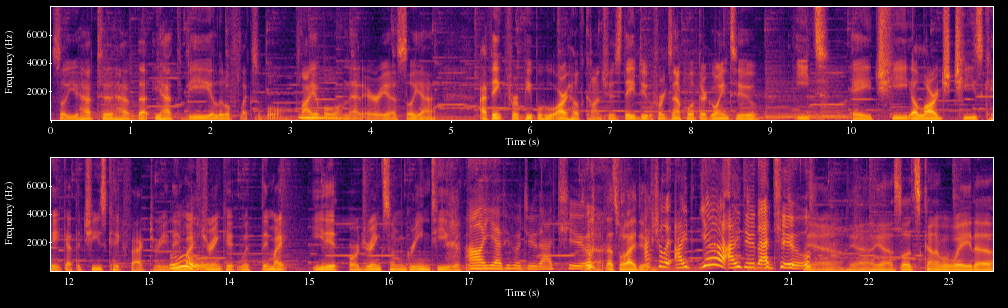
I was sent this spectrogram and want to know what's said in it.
So you have to have that. You have to be a little flexible, pliable in that area. So yeah, I think for people who are health conscious, they do. For example, if they're going to eat a cheese, a large cheesecake at the cheesecake factory, they might drink it with. They might eat it or drink some green tea with it. Ah, yeah, people do that too. Yeah, that's what I do. Actually, I yeah, I do that too. yeah, yeah, yeah. So it's kind of a way to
